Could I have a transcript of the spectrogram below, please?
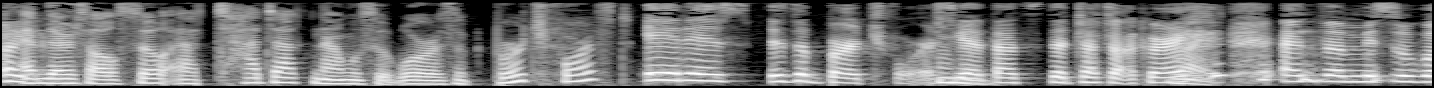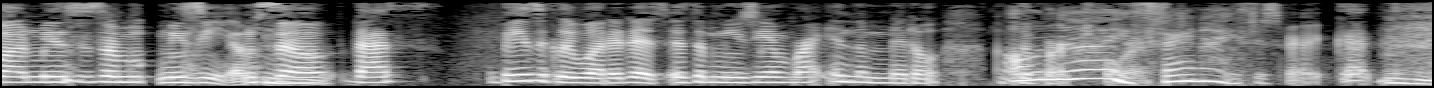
oh, and there's also a chajak namusu, or is it birch forest? It is. It's a birch forest. Mm-hmm. Yeah, that's the chajak, right? right. and the misuguan means it's a museum. So mm-hmm. that's basically what it is. It's a museum right in the middle of oh, the birch nice. forest. Very nice. Which is very good. Mm-hmm.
